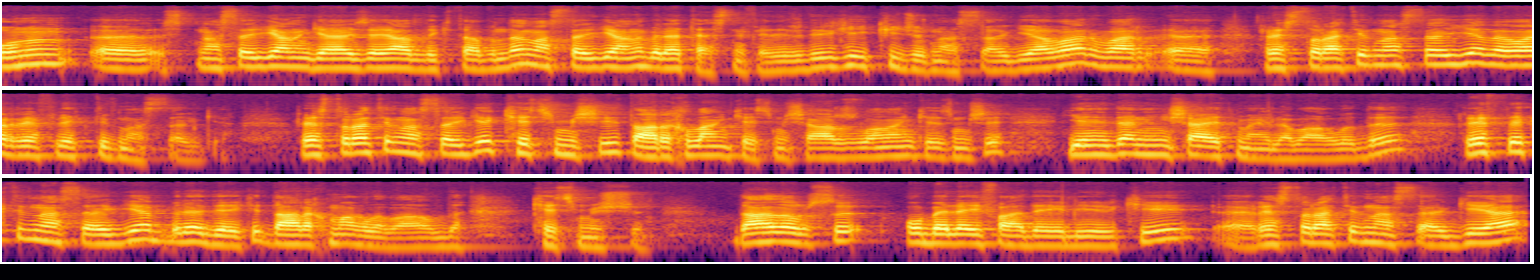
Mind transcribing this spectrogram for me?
Onun e, Nostalgiyanın gələcəyi adlı kitabında nostalgiyanı belə təsnif edir. Deyir ki, iki cür nostalgiya var. Var e, restorativ nostalgiya və var reflektiv nostalgiya. Restorativ nostalgiya keçmişi, darıxılan keçmişi, arzulanan keçmişi yenidən inşa etməklə bağlıdır. Reflektiv nostalgiya belə deyək ki, darıxmaqla bağlıdır keçmiş üçün. Daha doğrusu o belə ifadə eləyir ki, e, restorativ nostalgiya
